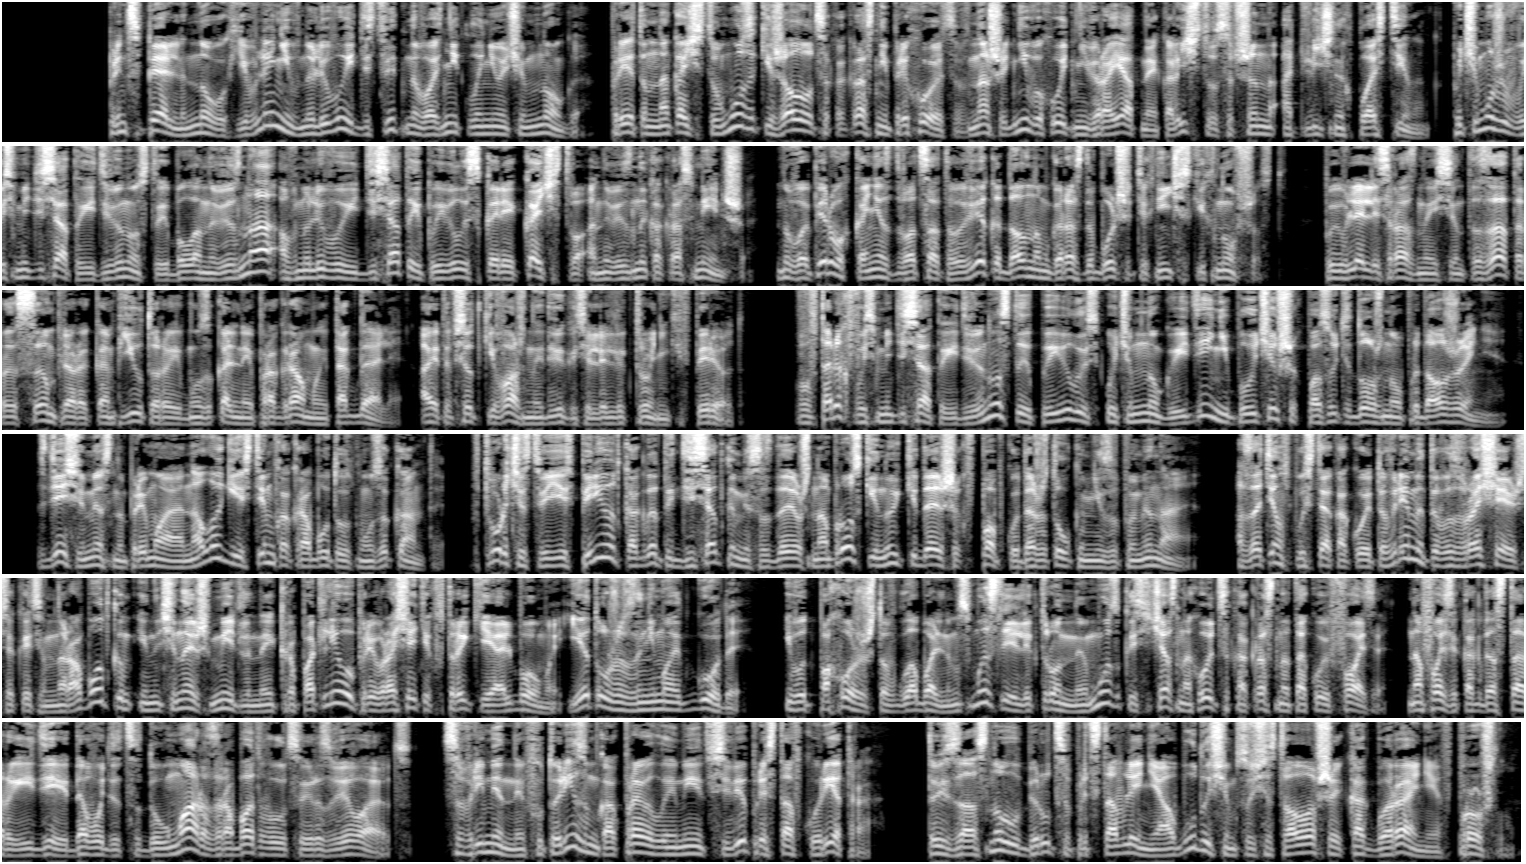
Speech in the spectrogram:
Принципиально новых явлений в нулевые действительно возникло не очень много. При этом на качество музыки жаловаться как раз не приходится. В наши дни выходит невероятное количество совершенно отличных пластинок. Почему же в 80-е и 90-е была новизна, а в нулевые и десятые появилось скорее качество, а новизны как раз меньше? Ну, во-первых, конец 20 века дал нам гораздо больше технических новшеств. Появлялись разные синтезаторы, сэмплеры, компьютеры, музыкальные программы и так далее. А это все-таки важный двигатель электроники вперед. Во-вторых, в 80-е и 90-е появилось очень много идей, не получивших, по сути, должного продолжения. Здесь уместна прямая аналогия с тем, как работают музыканты. В творчестве есть период, когда ты десятками создаешь наброски, ну и кидаешь их в папку, даже толком не запоминая. А затем, спустя какое-то время, ты возвращаешься к этим наработкам и начинаешь медленно и кропотливо превращать их в треки и альбомы. И это уже занимает годы. И вот похоже, что в глобальном смысле электронная музыка сейчас находится как раз на такой фазе. На фазе, когда старые идеи доводятся до ума, разрабатываются и развиваются. Современный футуризм, как правило, имеет в себе приставку «ретро». То есть за основу берутся представления о будущем, существовавшие как бы ранее, в прошлом.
